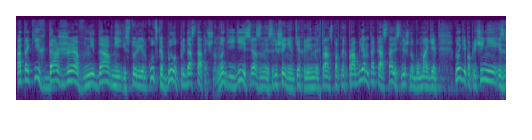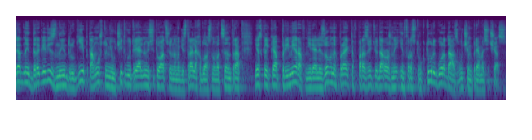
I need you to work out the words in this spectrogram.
А таких даже в недавней истории Иркутска было предостаточно. Многие идеи, связанные с решением тех или иных транспортных проблем, так и остались лишь на бумаге. Многие по причине изрядной дороговизны, другие потому, что не учитывают реальную ситуацию на магистралях областного центра. Несколько примеров нереализованных проектов по развитию дорожной инфраструктуры города озвучим прямо сейчас.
